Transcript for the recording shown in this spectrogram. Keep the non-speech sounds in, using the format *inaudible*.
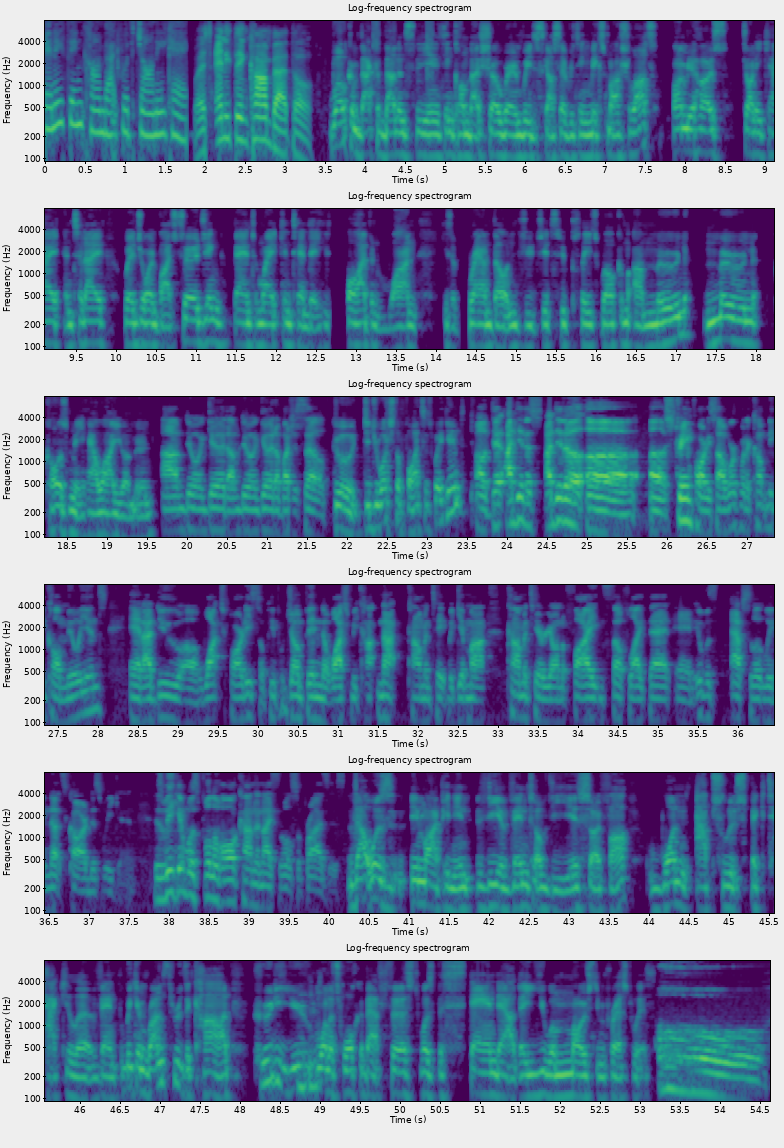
Anything Combat with Johnny K. But it's anything combat though. Welcome back to Balance, the Anything Combat Show, wherein we discuss everything mixed martial arts. I'm your host, Johnny K, and today we're joined by surging bantamweight contender. He's five and one. He's a brown belt in jiu-jitsu. Please welcome Amun Moon Cosme. How are you, Amun? I'm doing good. I'm doing good. How about yourself? Good. Did you watch the fights this weekend? Oh, did, I did a I did a, a, a stream party. So I work with a company called Millions, and I do a watch parties. So people jump in to watch me not commentate, but get my commentary on the fight and stuff like that. And it was absolutely nuts card this weekend. This weekend was full of all kind of nice little surprises. That was, in my opinion, the event of the year so far. One absolute spectacular event. We can run through the card. Who do you Mhm. want to talk about first? Was the standout that you were most impressed with? Oh.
